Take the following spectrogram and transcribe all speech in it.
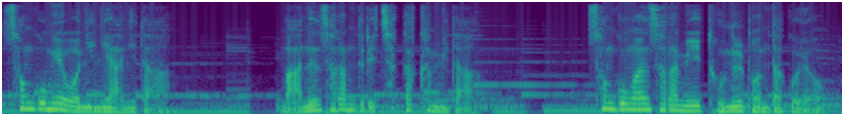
성공의 원인이 아니다. 많은 사람들이 착각합니다. 성공한 사람이 돈을 번다고요.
